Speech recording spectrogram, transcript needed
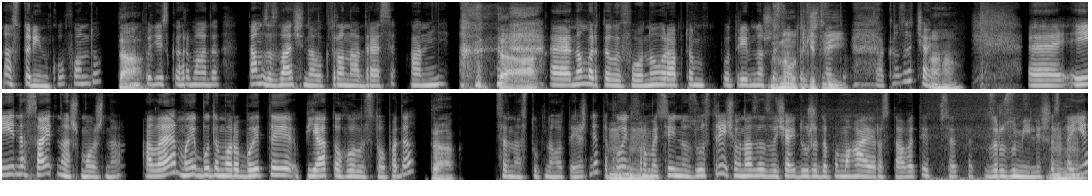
На сторінку фонду Так. Подільська громада. Там зазначена електронна адреса Анні, так. е, номер телефону. Раптом потрібно щось Знову таки твій. Так. Ну, звичайно. Ага. Е, і на сайт наш можна. Але ми будемо робити 5 листопада. Так. Це наступного тижня. Таку Мгм. інформаційну зустріч вона зазвичай дуже допомагає розставити все так зрозуміліше Мгм. стає,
